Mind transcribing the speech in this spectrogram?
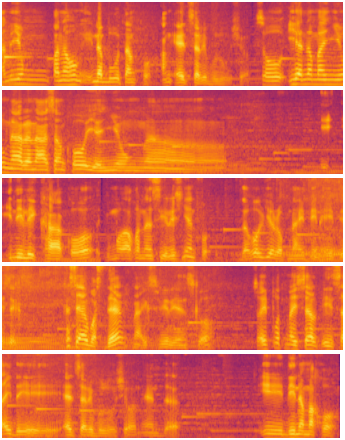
Ano yung panahong inabutan ko, ang EDSA Revolution. So, yan naman yung naranasan ko, yan yung uh, inilikha ko. Gumawa ko ng series niyan for the whole year of 1986. Kasi I was there, na-experience ko. So I put myself inside the EDSA revolution and uh, idinama ko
